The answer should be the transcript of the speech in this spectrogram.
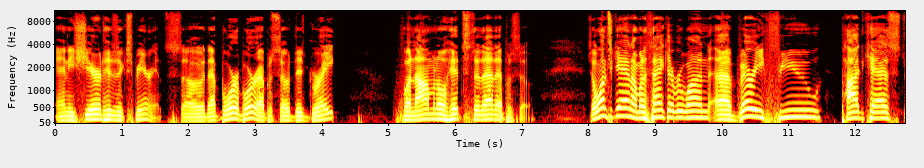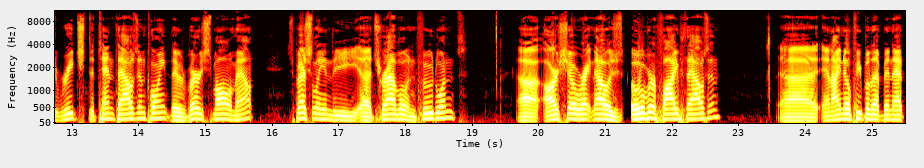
and he shared his experience. So that Bora Bora episode did great. Phenomenal hits to that episode. So once again, I want to thank everyone. Uh, very few podcasts reached the 10,000 point. They're a very small amount, especially in the uh, travel and food ones. Uh, our show right now is over 5,000. Uh, and I know people that have been at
